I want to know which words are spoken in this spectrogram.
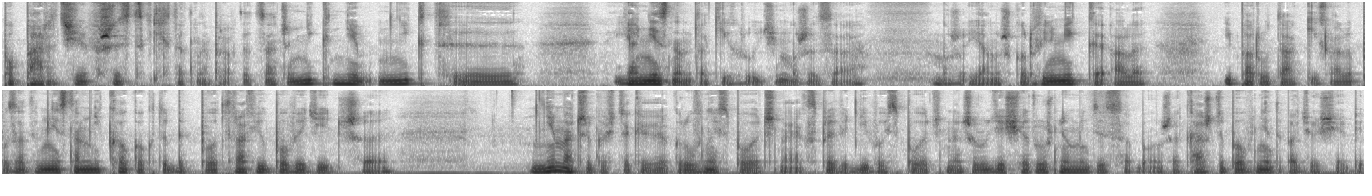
poparcie wszystkich tak naprawdę. To znaczy nikt, nie, nikt e, ja nie znam takich ludzi, może za może Janusz Korwin-Mikke, ale i paru takich, ale poza tym nie znam nikogo, kto by potrafił powiedzieć, że nie ma czegoś takiego jak równość społeczna, jak sprawiedliwość społeczna, że ludzie się różnią między sobą, że każdy powinien dbać o siebie,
